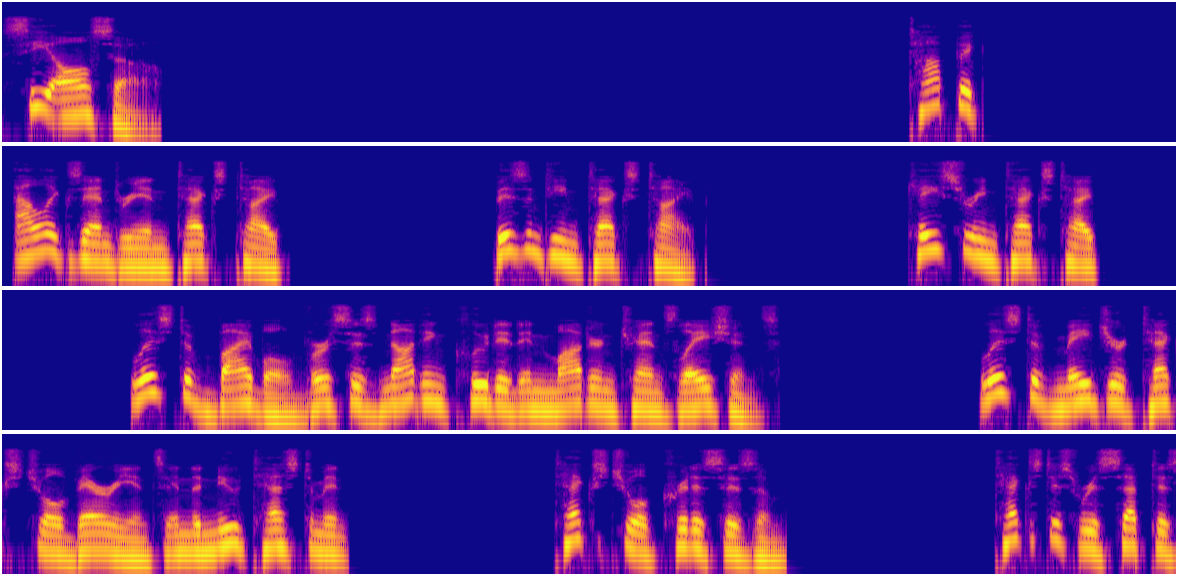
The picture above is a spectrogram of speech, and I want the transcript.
See also Topic. Alexandrian text type. Byzantine text type. Caesarean text type. List of Bible verses not included in modern translations. List of major textual variants in the New Testament. Textual criticism. Textus Receptus.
